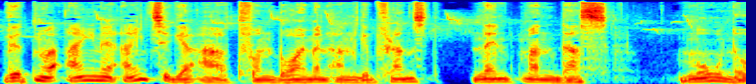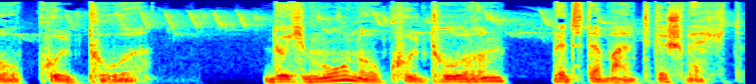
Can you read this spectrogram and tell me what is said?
Wird nur eine einzige Art von Bäumen angepflanzt, nennt man das Monokultur. Durch Monokulturen wird der Wald geschwächt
